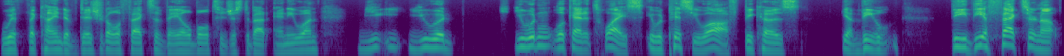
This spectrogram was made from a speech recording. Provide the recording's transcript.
with the kind of digital effects available to just about anyone, you you would you wouldn't look at it twice. It would piss you off because yeah, the the the effects are not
